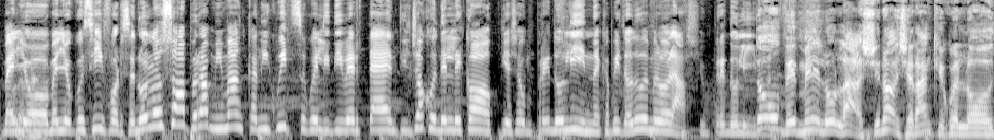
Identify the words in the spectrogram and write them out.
Meglio, meglio così, forse non lo so, però mi mancano i quiz, quelli divertenti, il gioco delle coppie, c'è un predolin, capito? Dove me lo lasci un predolin? Dove me lo lasci? No, c'era anche quello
